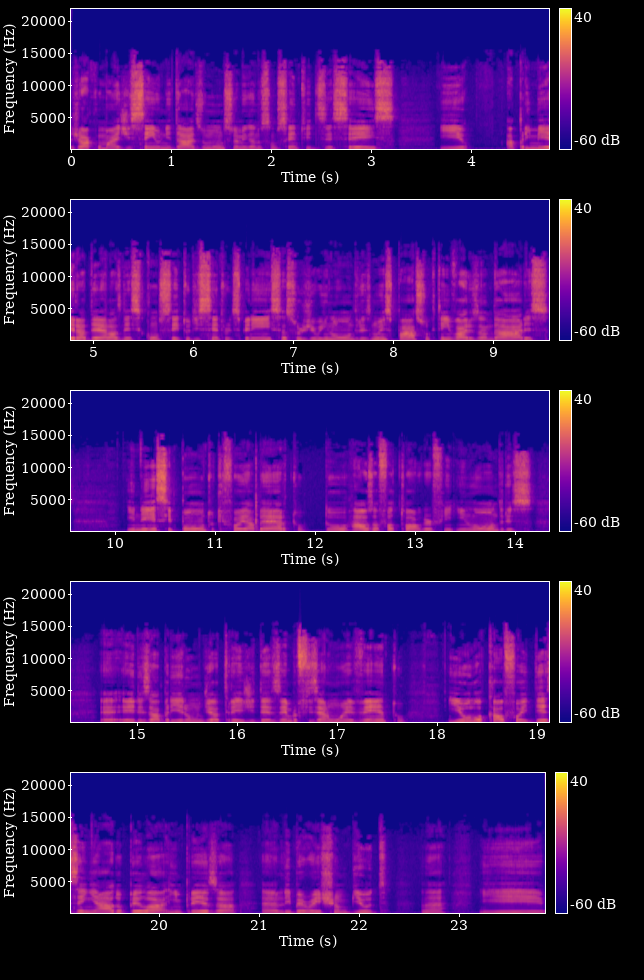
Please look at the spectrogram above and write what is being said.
já com mais de 100 unidades no mundo, se não me engano são 116, e a primeira delas nesse conceito de centro de experiência surgiu em Londres, num espaço que tem vários andares, e nesse ponto que foi aberto, do House of Photography em Londres, é, eles abriram dia 3 de dezembro, fizeram um evento e o local foi desenhado pela empresa é, Liberation Build, né? E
